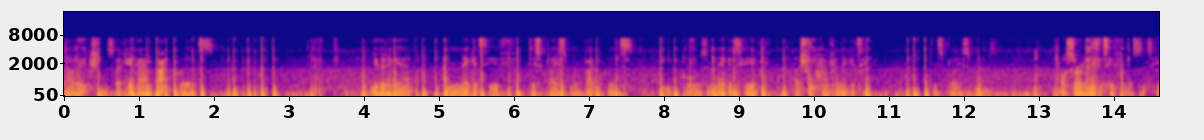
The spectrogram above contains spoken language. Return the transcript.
direction. So if you're going backwards, you're going to get a negative displacement backwards equals negative, that's shorthand for negative displacement, oh sorry, negative velocity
